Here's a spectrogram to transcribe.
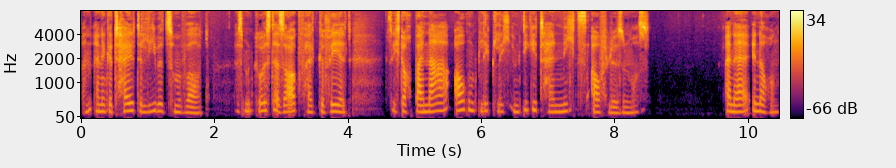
an eine geteilte Liebe zum Wort, das mit größter Sorgfalt gewählt, sich doch beinahe augenblicklich im digitalen Nichts auflösen muss. Eine Erinnerung,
